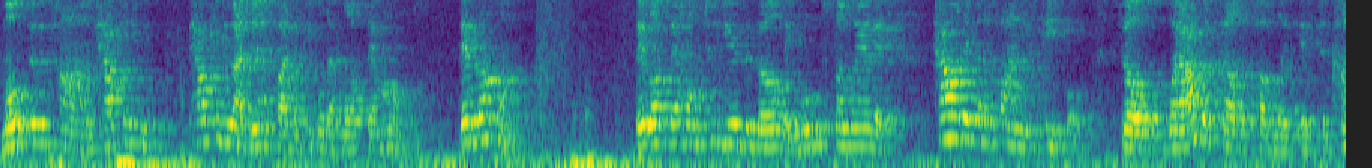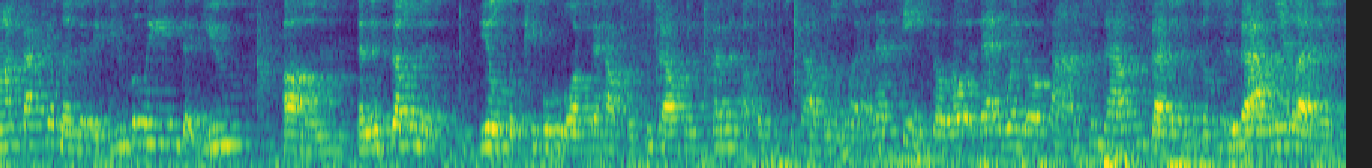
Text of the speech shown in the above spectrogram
Most of the time, how can you how can you identify the people that lost their homes? They're gone. They lost their home two years ago. They moved somewhere. They, how are they going to find these people? So what I would tell the public is to contact your lender if you believe that you um, and this settlement deals with people who lost their house from 2007 up into 2011 And that's key, so that window of time, two thousand seven seven until 2011,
